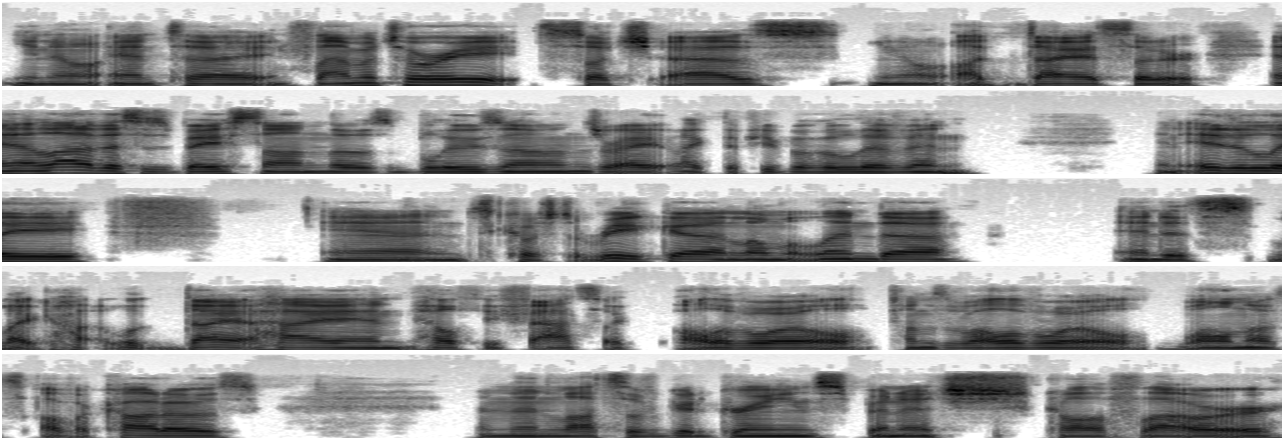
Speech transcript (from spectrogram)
you know anti-inflammatory such as you know uh, diets that are and a lot of this is based on those blue zones right? Like the people who live in in italy and costa rica and loma linda. And it's like diet high in healthy fats like olive oil tons of olive oil walnuts avocados and then lots of good greens spinach cauliflower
